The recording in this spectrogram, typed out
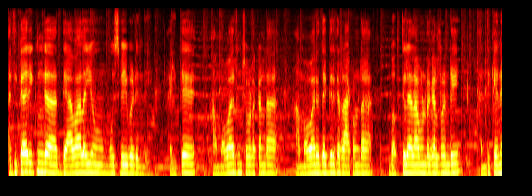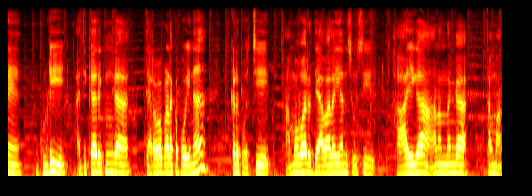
అధికారికంగా దేవాలయం మూసివేయబడింది. అయితే అమ్మవారిని చూడకుండా అమ్మవారి దగ్గరికి రాకుండా భక్తులు ఎలా ఉండగలరండి? అందుకనే గుడి అధికారికంగా తెరవబడకపోయినా ఇక్కడికి వచ్చి అమ్మవారి దేవాలయాన్ని చూసి హాయిగా ఆనందంగా తమ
